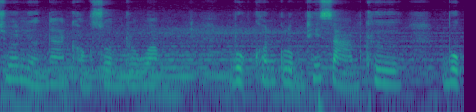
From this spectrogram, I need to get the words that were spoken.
ช่วยเหลืองานของส่วนรวม บุคคลกลุ่มที่ 3 คือ บุค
